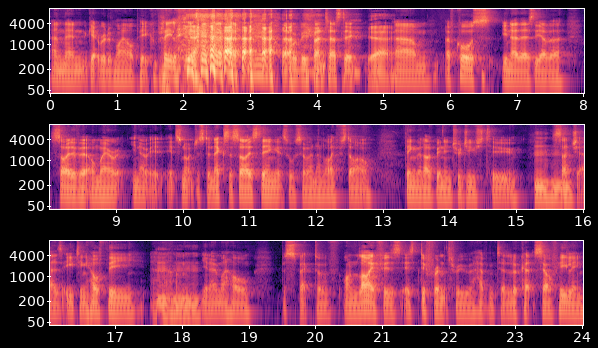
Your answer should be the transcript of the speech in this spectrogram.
And then get rid of my LP completely. that would be fantastic. Yeah. Um, of course, you know, there's the other side of it on where, you know, it, it's not just an exercise thing, it's also in a lifestyle thing that I've been introduced to, such as eating healthy. Um, You know, my whole perspective on life is, is different through having to look at self healing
